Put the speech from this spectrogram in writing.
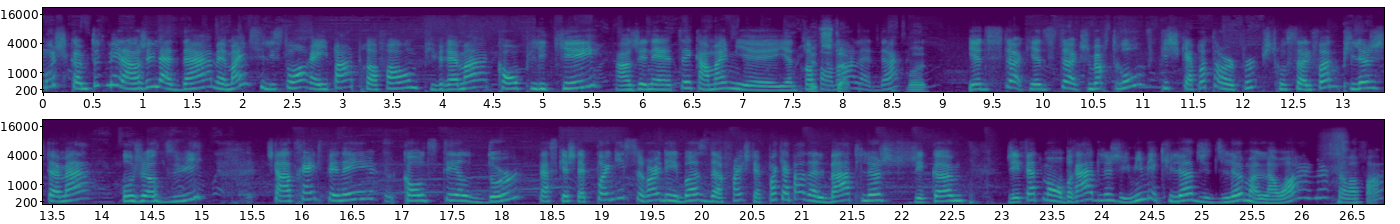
moi, je suis comme toute mélangée là-dedans, mais même si l'histoire est hyper profonde puis vraiment compliquée, en général, tu sais, quand même, il y a, il y a une profondeur là-dedans. Ouais. Il y a du stock, il y a du stock. Je me retrouve, puis je capote un peu, puis je trouve ça le fun. Puis là, justement, aujourd'hui, j'étais en train de finir Cold Steel 2 parce que j'étais pognée sur un des boss de fin. J'étais pas capable de le battre. Là, j'ai comme... J'ai fait mon brad, là, j'ai mis mes culottes, j'ai dit là, moi l'avoir, ça va faire.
